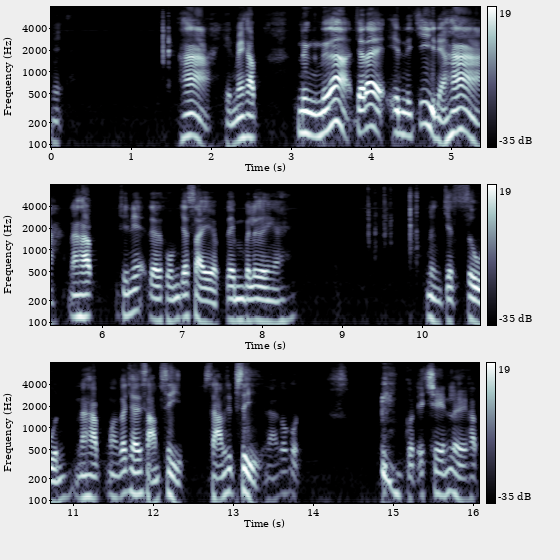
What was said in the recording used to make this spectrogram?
เนี่ย5เห็นไหมครับ 1 เนื้อจะได้ energy เนี่ย5นะครับ ทีนี้เดี๋ยวผมจะใส่แบบเต็มไปเลยไง170นะครับ มันก็ใช้30 34นะก็กดกด exchange เลยครับ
